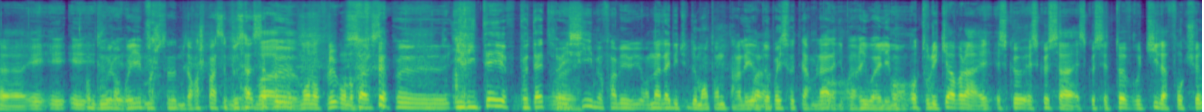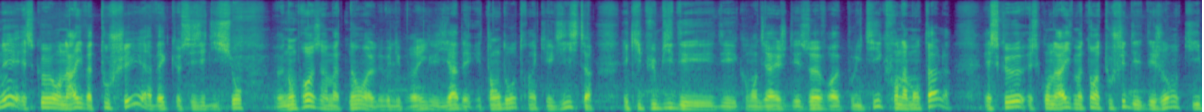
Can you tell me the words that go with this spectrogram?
euh, et, et, et- Vous pouvez de- l'envoyer, moi ça ne me dérange pas. Ça peut, ça, ça Moi, peut- euh, moi non plus, moi non ça, plus. ça peut irriter peut-être Ouais. ici, mais enfin, mais on a l'habitude de m'entendre parler, Voilà. d'employer ce terme-là, la librairie ou à éléments. En, en tous les cas, voilà. Est-ce que, est-ce que ça, est-ce que cette œuvre utile a fonctionné? Est-ce qu'on arrive à toucher avec ces éditions nombreuses hein, maintenant, la nouvelle librairie l'Iliade et, et tant d'autres hein, qui existent et qui publient des, des- comment dirais-je, des œuvres politiques fondamentales Est-ce que, est-ce qu'on arrive maintenant à toucher des, des gens qui,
